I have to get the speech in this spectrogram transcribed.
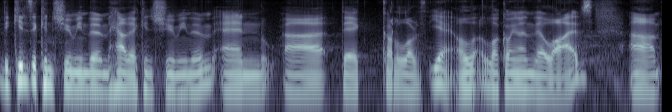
the kids are consuming them, how they're consuming them, and uh, they've got a lot of yeah a lot, going on in their lives. Um,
